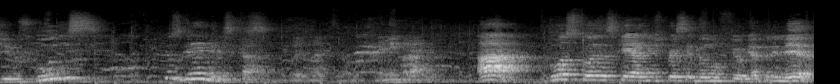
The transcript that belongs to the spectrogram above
de Os Goonies e os Gremlins, cara. Pois é, nem lembrado. Ah, duas coisas que a gente percebeu no filme. A primeira,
